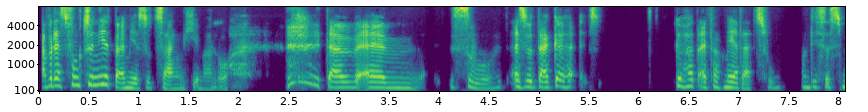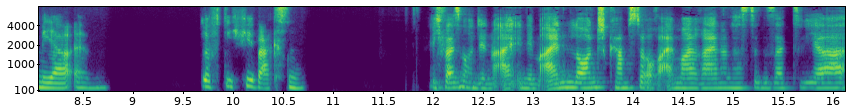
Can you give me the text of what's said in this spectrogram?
aber das funktioniert bei mir sozusagen nicht immer nur. da ähm, so, also da geh gehört einfach mehr dazu und dieses mehr ähm, dürfte ich viel wachsen ich weiß noch, in, den, in dem einen Launch kamst du auch einmal rein und hast du gesagt, ja,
